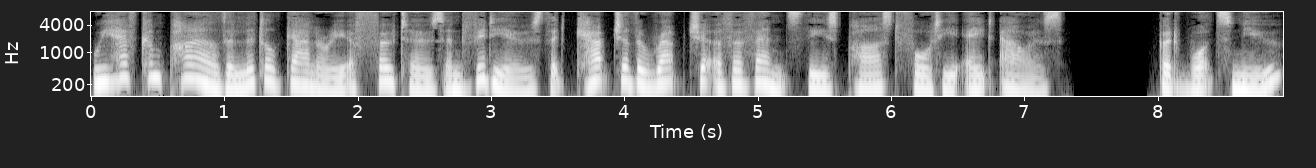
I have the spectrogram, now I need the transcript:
We have compiled a little gallery of photos and videos that capture the rapture of events these past 48 hours. But what's new?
